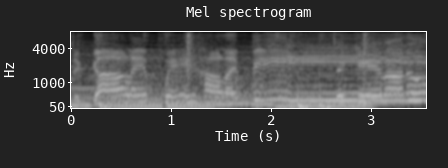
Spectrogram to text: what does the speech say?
တကားလေးဖွင့်ဟာလိုက်ပြီးတကယ်ပါတော့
